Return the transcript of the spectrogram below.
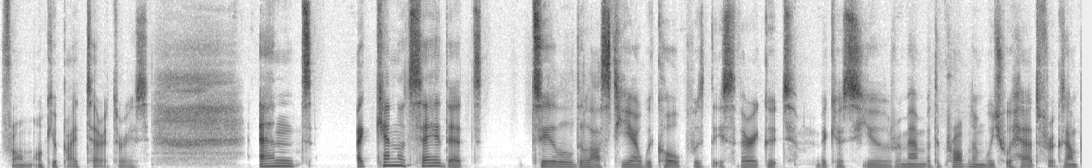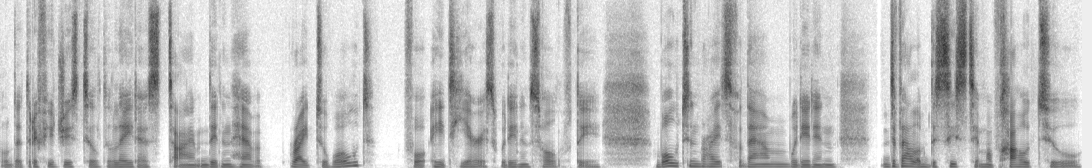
from occupied territories. And I cannot say that till the last year we cope with this very good because you remember the problem which we had, for example, that refugees till the latest time didn't have a right to vote for eight years. We didn't solve the voting rights for them. We didn't develop the system of how to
